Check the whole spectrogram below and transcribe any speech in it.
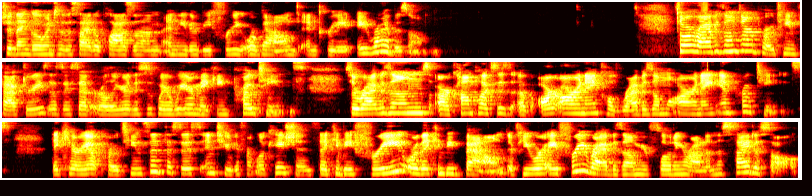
to then go into the cytoplasm and either be free or bound and create a ribosome. So our ribosomes are protein factories. As I said earlier, this is where we are making proteins. So ribosomes are complexes of rRNA called ribosomal RNA and proteins. They carry out protein synthesis in two different locations. They can be free or they can be bound. If you are a free ribosome, you're floating around in the cytosol.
